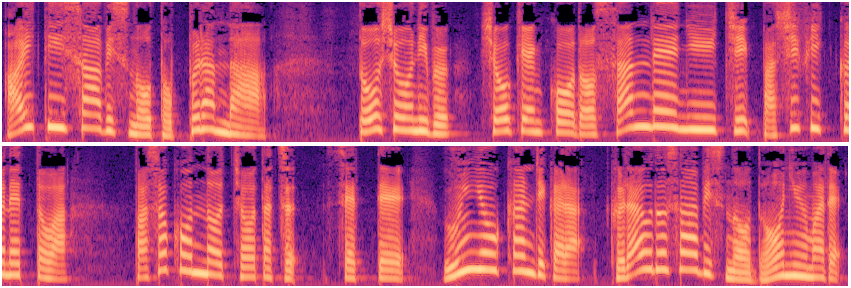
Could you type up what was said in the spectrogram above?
IT サービスのトップランナー、東証2部証券コード3021パシフィックネットは、パソコンの調達、設定、運用管理からクラウドサービスの導入まで、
